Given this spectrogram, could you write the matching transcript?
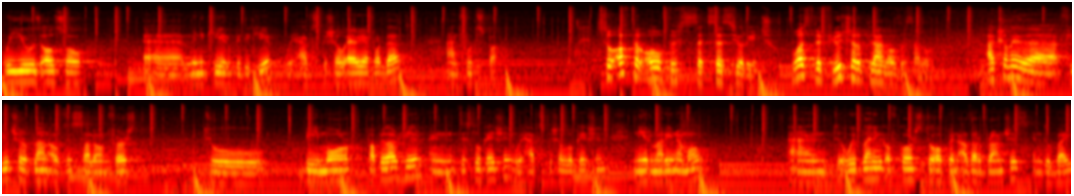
We use also uh, manicure, pedicure. We have special area for that, and foot spa. So after all this success you reach, what's the future plan of the salon? Actually, the future plan of this salon first to be more popular here in this location. We have special location near Marina Mall, and we're planning, of course, to open other branches in Dubai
